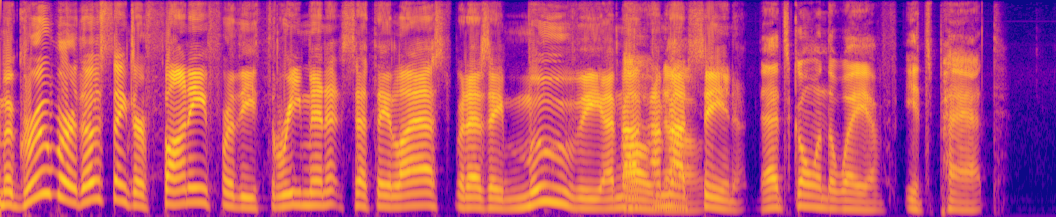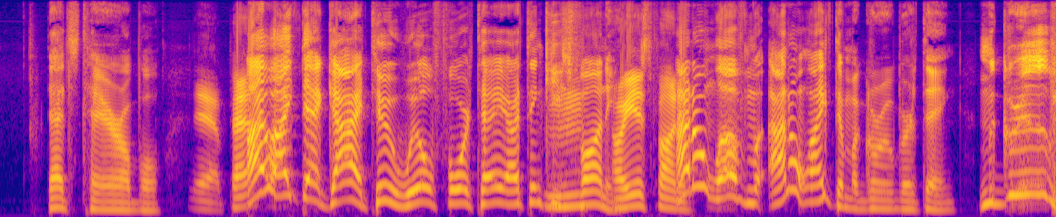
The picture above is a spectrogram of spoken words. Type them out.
MacGruber, those things are funny for the three minutes that they last, but as a movie, I'm not Oh, I'm no. not seeing it. That's going the way of It's Pat. That's terrible. Yeah, Pat. I like that guy, too, Will Forte. I think he's Mhm. funny. Oh, he is funny. I don't love, I don't like the MacGruber thing. MacGruber.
